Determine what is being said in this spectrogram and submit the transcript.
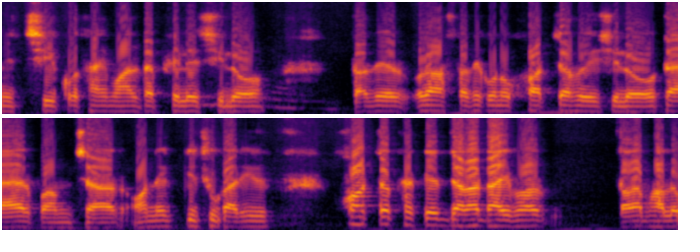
নিচ্ছি, কোথায় মালটা ফেলেছিল, তাদের রাস্তাতে কোনো খরচা হয়েছিল, টায়ার পাংচার, অনেক কিছু গাড়ির খরচা থাকে, যারা ড্রাইভার, তারা ভালো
